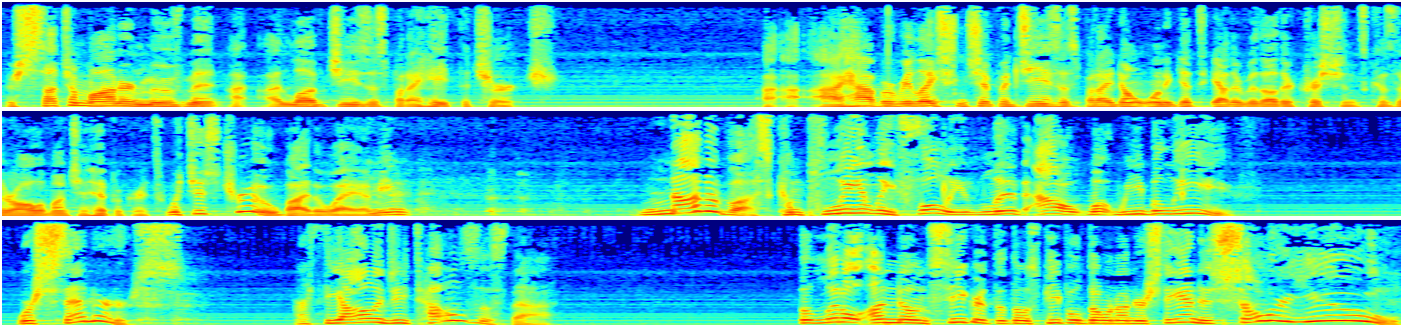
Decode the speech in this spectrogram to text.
There's such a modern movement. I, I love Jesus, but I hate the church. I, I have a relationship with Jesus, but I don't want to get together with other Christians because they're all a bunch of hypocrites, which is true, by the way. I mean, none of us completely, fully live out what we believe. We're sinners. Our theology tells us that. The little unknown secret that those people don't understand is so are you.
